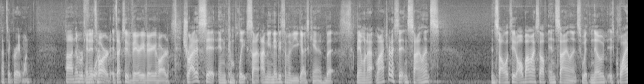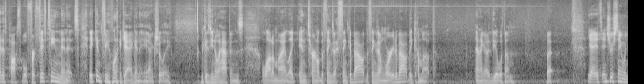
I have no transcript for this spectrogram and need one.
That's a great one. Uh, number four. And it's hard. It's actually very, very hard. Try to sit in complete silence. I mean, maybe some of you guys can, but man, when I, when I try to sit in silence, in solitude, all by myself in silence with no, as quiet as possible for 15 minutes, it can feel like agony, actually. Because you know what happens? A lot of my like internal, the things I think about, the things I'm worried about, they come up and I got to deal with them. But yeah, it's interesting when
